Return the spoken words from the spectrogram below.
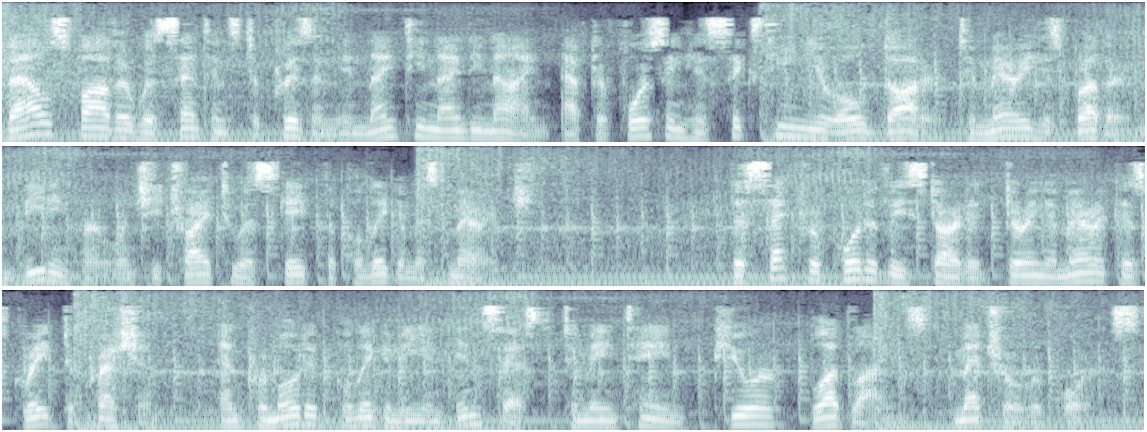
Val's father was sentenced to prison in 1999 after forcing his 16-year-old daughter to marry his brother and beating her when she tried to escape the polygamist marriage. The sect reportedly started during America's Great Depression, and promoted polygamy and incest to maintain pure bloodlines, Metro reports.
